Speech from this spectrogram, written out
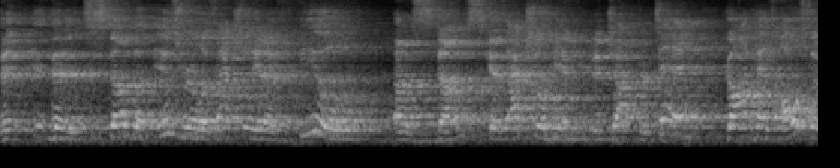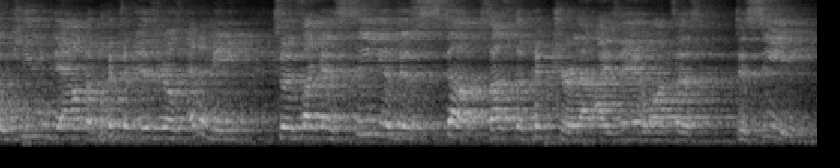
The, the stump of Israel is actually in a field of stumps, because actually in, in, chapter 10, God has also hewn down a bunch of Israel's enemy. So it's like a sea of just stumps. That's the picture that Isaiah wants us to see.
